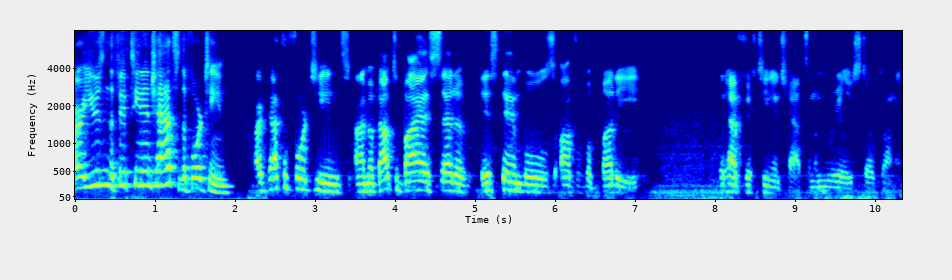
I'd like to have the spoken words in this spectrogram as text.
are you using the 15 inch hats or the 14? I've got the 14s. I'm about to buy a set of Istanbuls off of a buddy that have 15 inch hats, and I'm really stoked on it.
